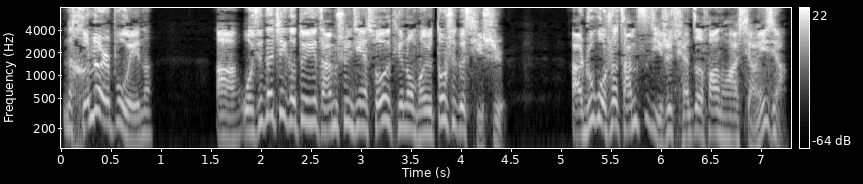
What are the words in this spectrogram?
那何乐而不为呢？啊，我觉得这个对于咱们瞬间所有听众朋友都是个启示啊！如果说咱们自己是全责方的话，想一想，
